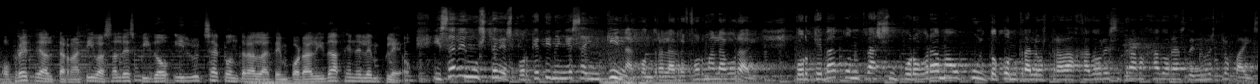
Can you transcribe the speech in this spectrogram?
ofrece alternativas al despido y lucha contra la temporalidad en el empleo. ¿Y saben ustedes por qué tienen esa inquina contra la reforma laboral? Porque va contra su programa oculto contra los trabajadores y trabajadoras de nuestro país.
